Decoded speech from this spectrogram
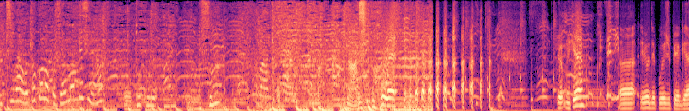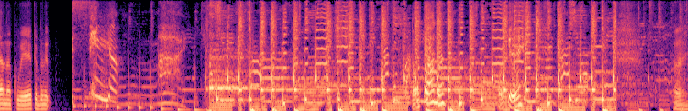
うちは男の子専門ですよ男の娘なるほど Eu, me quer? Ah, eu depois de pegar na cueca do meu. Então tá, né? Ok. Ai,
